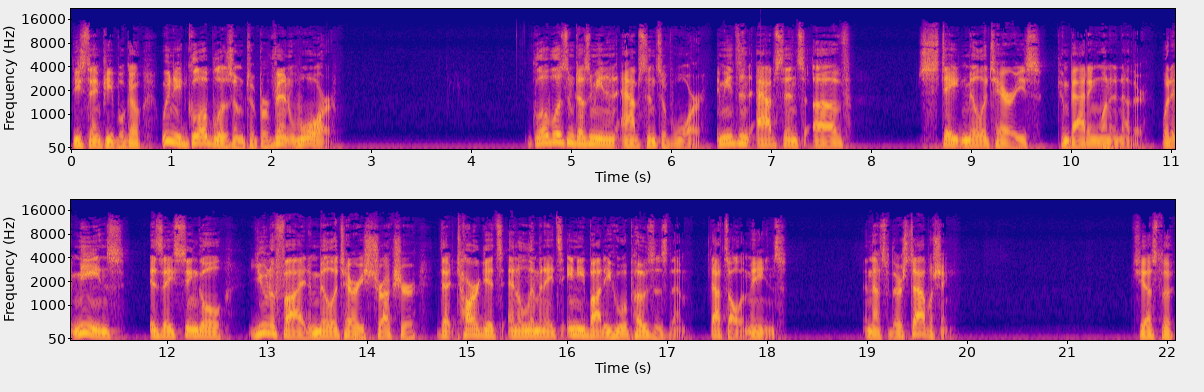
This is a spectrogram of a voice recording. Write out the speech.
These same people go, we need globalism to prevent war. Globalism doesn't mean an absence of war, it means an absence of state militaries combating one another. What it means is a single unified military structure that targets and eliminates anybody who opposes them. That's all it means. And that's what they're establishing. Yes, the,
